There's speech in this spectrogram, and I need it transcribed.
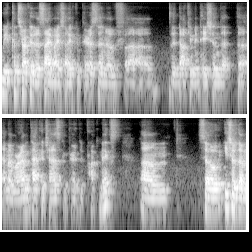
we've constructed a side-by-side -side comparison of uh, the documentation that the MMRM package has compared to ProcMixed. Um, so each of them,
